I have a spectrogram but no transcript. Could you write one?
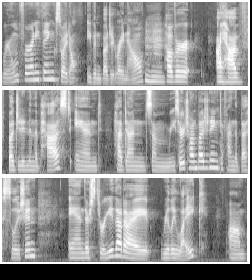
room for anything. So I don't even budget right now. Mm-hmm. However, I have budgeted in the past and have done some research on budgeting to find the best solution. And there's three that I really like. Um,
